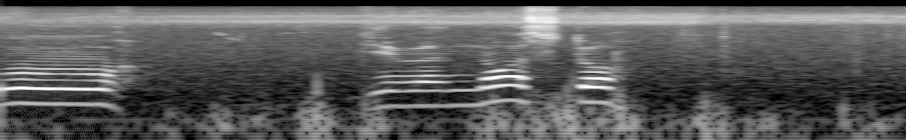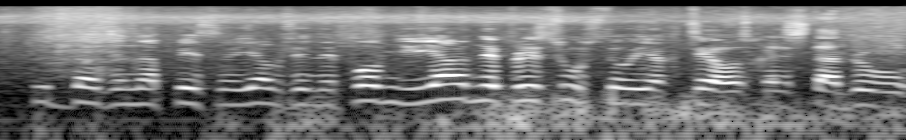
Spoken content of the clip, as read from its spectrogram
у 90. Тут навіть написано, я вже не пам'ятаю, я не присутствував, як цього хреста другого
